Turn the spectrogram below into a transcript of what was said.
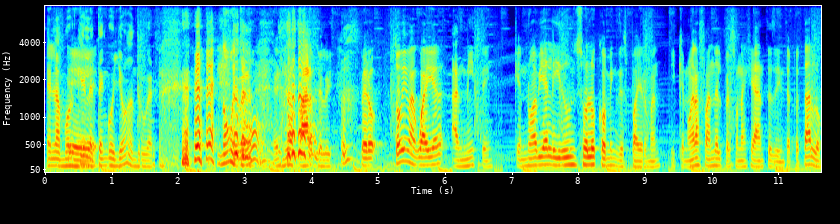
El amor que Eh, le tengo yo a Andrew Garfield. No, yo. Es la parte, Luis. Pero Tobey Maguire admite que no había leído un solo cómic de Spider-Man y que no era fan del personaje antes de interpretarlo.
